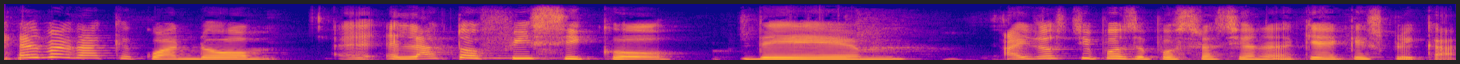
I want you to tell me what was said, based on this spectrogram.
Es verdad que cuando eh, el acto físico de... Hay dos tipos de postraciones que hay que explicar.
